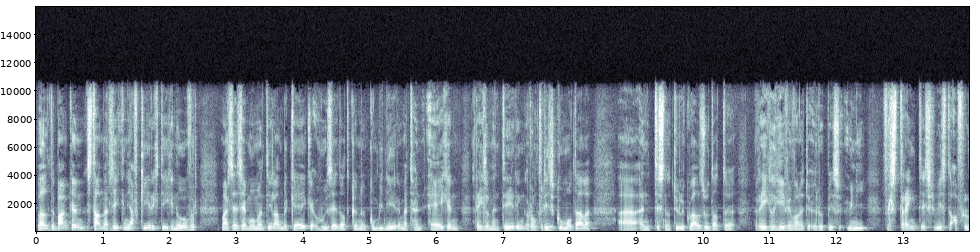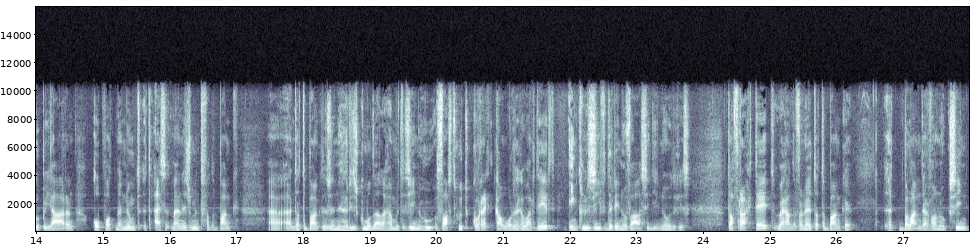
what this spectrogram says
Wel, de banken staan daar zeker niet afkerig tegenover, maar zij zijn momenteel aan het bekijken hoe zij dat kunnen combineren met hun eigen reglementering rond risicomodellen. Uh, en het is natuurlijk wel zo dat de regelgeving vanuit de Europese Unie verstrengd is geweest de afgelopen jaren op wat men noemt het asset management van de bank. Uh, en dat de bank dus in hun risicomodellen gaan moeten zien hoe vastgoed correct kan worden gewaardeerd, inclusief de renovatie die nodig is. Dat vraagt tijd. We gaan ervan uit dat de banken het belang daarvan ook zien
